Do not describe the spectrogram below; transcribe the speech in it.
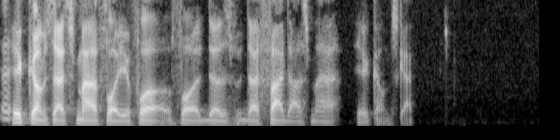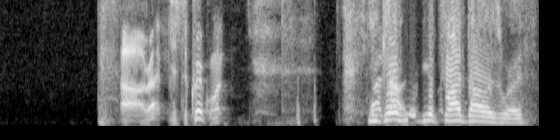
Uh, Here comes that smile for you for for those that five dollar smile. Here it comes, guy. All right, just a quick one. You gave him a good five dollars worth.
